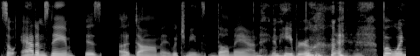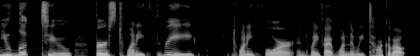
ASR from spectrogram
so Adam's name is Adam, which means the man in Mhm. Hebrew. Mhm. but when you look to verse 23, 24, and 25, when we talk about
